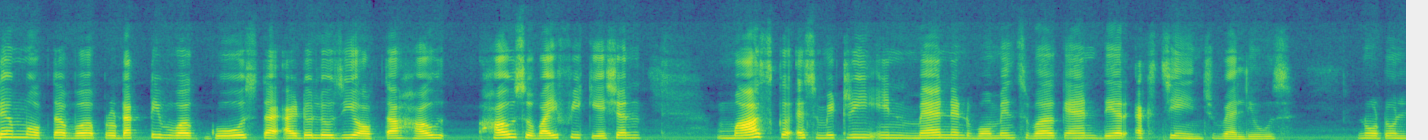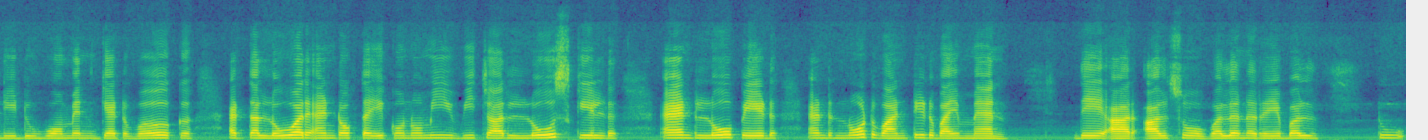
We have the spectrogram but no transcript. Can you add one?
realm of the work, productive work goes, the ideology of the house, housewifeification mask asymmetry in men and women's work and their exchange values. Not only do women get work at the lower end of the economy, which are low skilled and low paid and not wanted by men, They are also vulnerable to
